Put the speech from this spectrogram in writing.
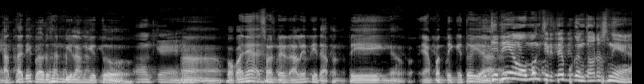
Kan Tadi barusan bilang gitu. Oke. Heeh. Pokoknya sondrenalin tidak penting. Yang penting itu ya. Jadi yang ngomong ceritanya bukan Taurus nih ya.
